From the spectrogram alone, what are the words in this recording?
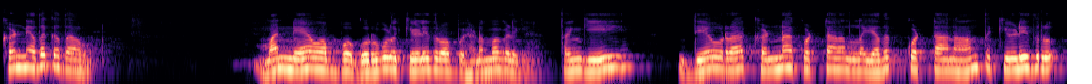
ಕಣ್ಣು ಎದಕ್ಕದಾವು ಮೊನ್ನೆ ಒಬ್ಬ ಗುರುಗಳು ಕೇಳಿದ್ರು ಒಬ್ಬ ಹೆಣ್ಮಗಳಿಗೆ, ತಂಗಿ, ದೇವರ ಕಣ್ಣ ಕೊಟ್ಟಾನಲ್ಲ ಎದಕ್ಕೆ ಕೊಟ್ಟಾನ? ಅಂತ ಕೇಳಿದರು.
